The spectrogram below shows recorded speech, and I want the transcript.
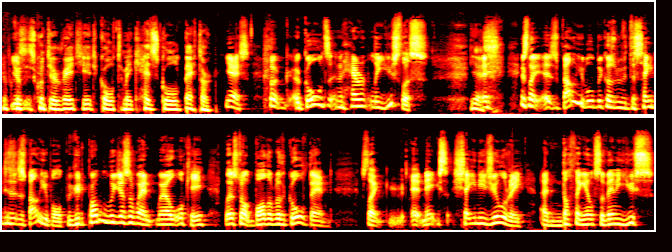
because it's going to irradiate gold to make his gold better. Yes, but gold's inherently useless. Yes, it's like it's valuable because we've decided it's valuable. We could probably just have went, well, okay, let's not bother with gold then. It's like it makes shiny jewelry and nothing else of any use.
